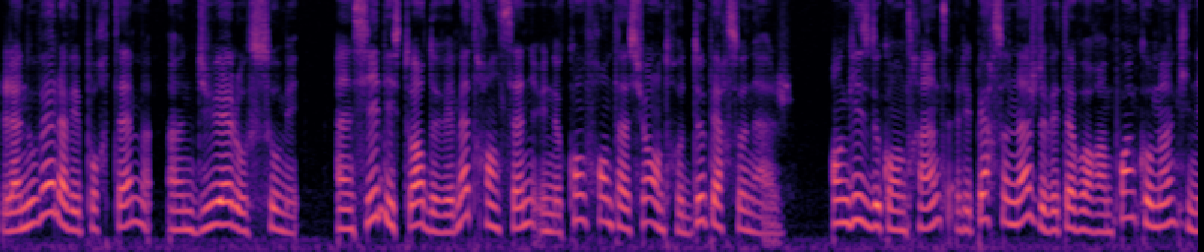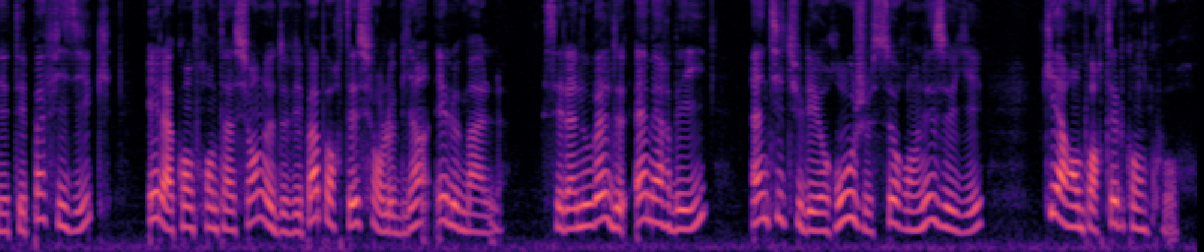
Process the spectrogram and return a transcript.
la nouvelle avait pour thème un duel au sommet. Ainsi, l'histoire devait mettre en scène une confrontation entre deux personnages. En guise de contrainte, les personnages devaient avoir un point commun qui n'était pas physique et la confrontation ne devait pas porter sur le bien et le mal. C'est la nouvelle de MRBI, intitulée Rouges seront les œillets, qui a remporté le concours.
